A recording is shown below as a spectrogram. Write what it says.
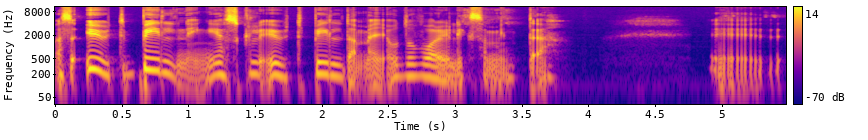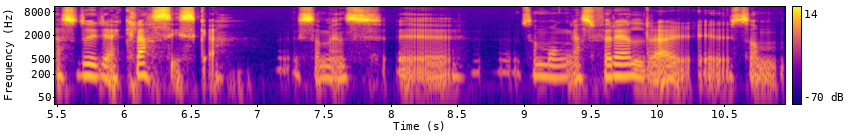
alltså utbildning. Jag skulle utbilda mig och då var det liksom inte... Eh, alltså då är det det klassiska. Som, ens, eh, som mångas föräldrar, eh, som,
